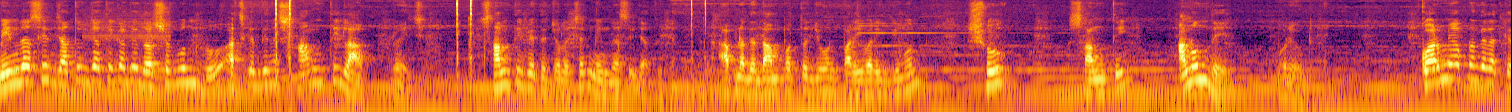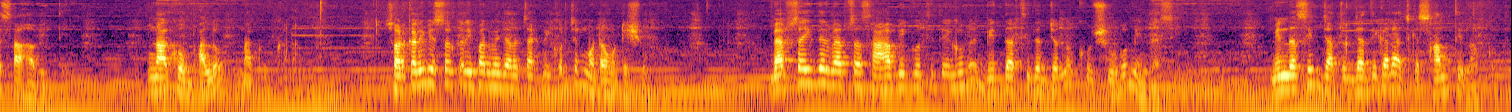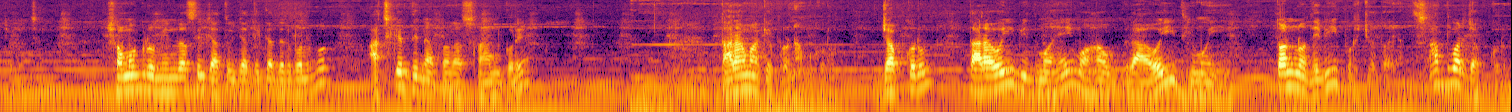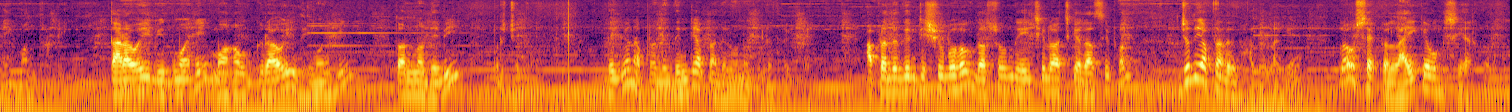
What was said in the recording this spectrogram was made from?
মীন রাশির জাতক জাতিকাদের দর্শক বন্ধু, আজকের দিনে শান্তি লাভ রয়েছে। শান্তি পেতে চলেছেন মীন রাশি জাতক জাতিকা আপনাদের দাম্পত্য জীবন, পারিবারিক জীবন সুখ, শান্তি, আনন্দে ভরে উঠবে। কর্মে আপনাদের আজকে স্বাভাবিক দিন। না খুব ভালো, না খুব খারাপ। সরকারি, বেসরকারি ফার্মে যারা চাকরি করছেন, মোটামুটি শুভ ব্যবসায়িকদের ব্যবসা স্বাভাবিক গতিতে এগোবে। বিদ্যার্থীদের জন্য খুব শুভ মীন রাশি মীন রাশির জাতক জাতিকারা আজকে শান্তি লাভ করতে চলেছে সমগ্র মীন রাশির জাতক জাতিকাদের বলব, আজকের দিনে আপনারা স্নান করে তারা মাকে প্রণাম করুন, জপ করুন। তারা ওই বিদ্মহে, মহা উগ্রা ওই ধীমহি, তন্ন দেবী প্রচোদয়ান সাতবার জপ করুন এই মন্ত্রটি। তারা ওই বিদ্মহে, মহা উগ্রা ওই ধীমহি, তন্ন দেবী প্রচোদয়ান দেখবেন আপনাদের দিনটি আপনাদের অনুকূলে থাকবে। আপনাদের দিনটি শুভ হোক। দর্শক এই ছিল আজকের রাশিফল। যদি আপনাদের ভালো লাগে, অবশ্যই একটা লাইক এবং শেয়ার করুন।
